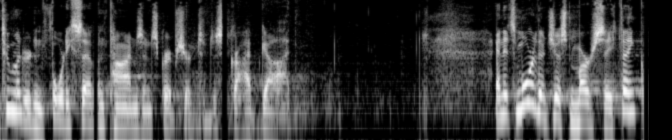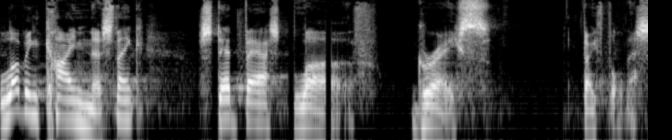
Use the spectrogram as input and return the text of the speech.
247 times in Scripture to describe God. And it's more than just mercy. Think loving kindness. Think steadfast love, grace, faithfulness.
